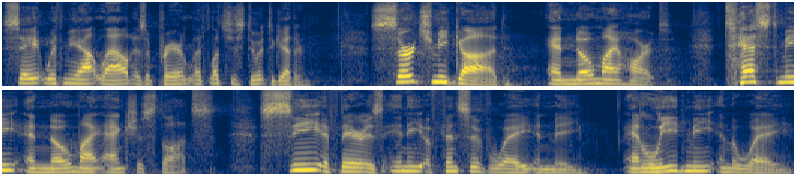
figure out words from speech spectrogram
say it with me out loud as a prayer? Let, us just do it together. Search me, God, and know my heart. Test me and know my anxious thoughts. See if there is any offensive way in me, and lead me in the way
